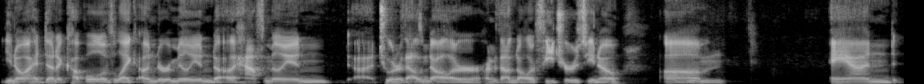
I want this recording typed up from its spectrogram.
you know i had done a couple of like under a million uh, half a million uh, $200000 $100000 features you know? Um, mm. and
